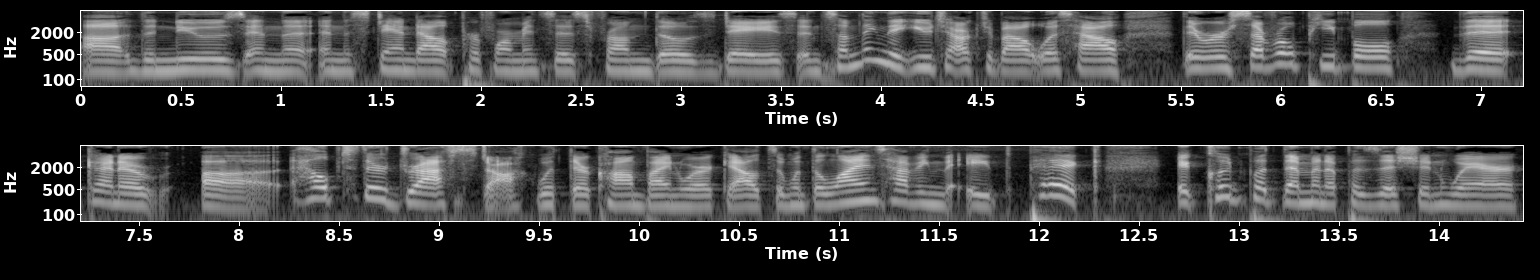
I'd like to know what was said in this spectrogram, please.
uh, the news and the and the standout performances from those days. And something that you talked about was how there were several people that kind of uh, helped their draft stock with their combine workouts. And with the Lions having the eighth pick, it could put them in a position where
